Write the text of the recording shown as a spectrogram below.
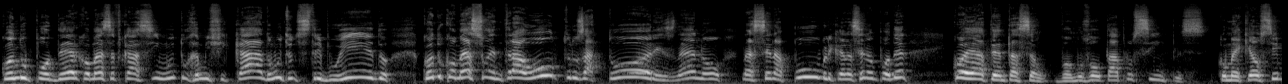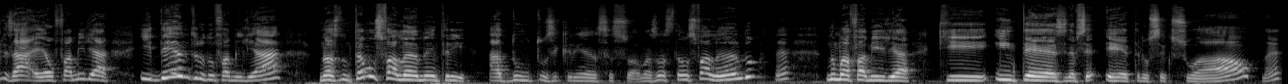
quando o poder começa a ficar assim muito ramificado, muito distribuído, quando começam a entrar outros atores né, no, na cena pública, na cena do poder, qual é a tentação? Vamos voltar para o simples. Como é que é o simples? Ah, é o familiar. E dentro do familiar, nós não estamos falando entre adultos e crianças só, mas nós estamos falando né, numa família que, em tese, deve ser heterossexual, né,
